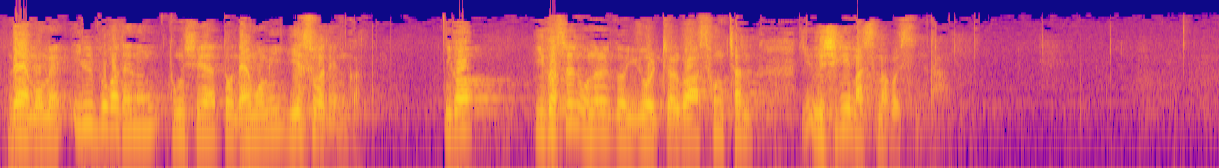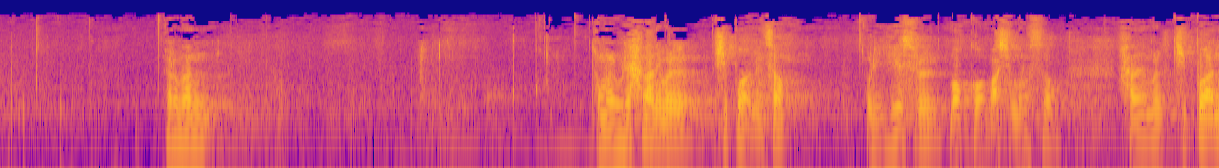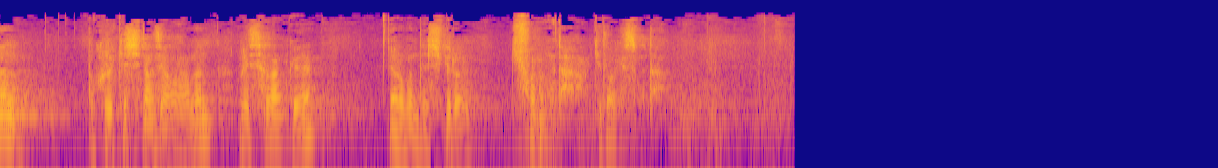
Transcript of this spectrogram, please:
내 몸의 일부가 되는 동시에 또 내 몸이 예수가 되는 것. 이거, 이것을 오늘 그 6월절과 성찬 의식이 말씀하고 있습니다. 여러분, 정말 우리 하나님을 기뻐하면서 우리 예수를 먹고 마심으로써 하나님을 기뻐하는 또 그렇게 신앙생활하는 우리 세상교회 여러분 되시기를 축원합니다. 기도하겠습니다.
